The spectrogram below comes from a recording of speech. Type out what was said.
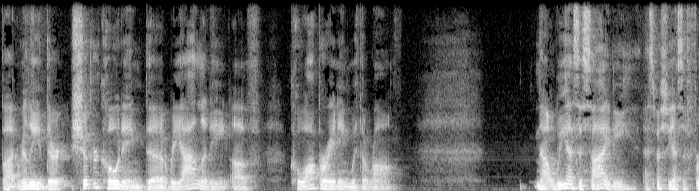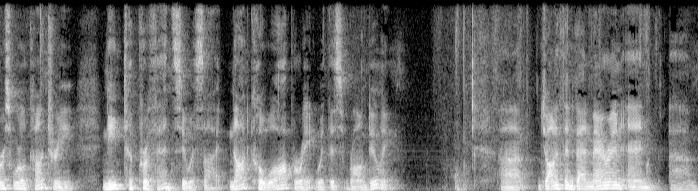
but really they're sugarcoating the reality of cooperating with the wrong. Now, we as a society, especially as a first world country, need to prevent suicide, not cooperate with this wrongdoing. Uh, Jonathon Van Maren and um,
